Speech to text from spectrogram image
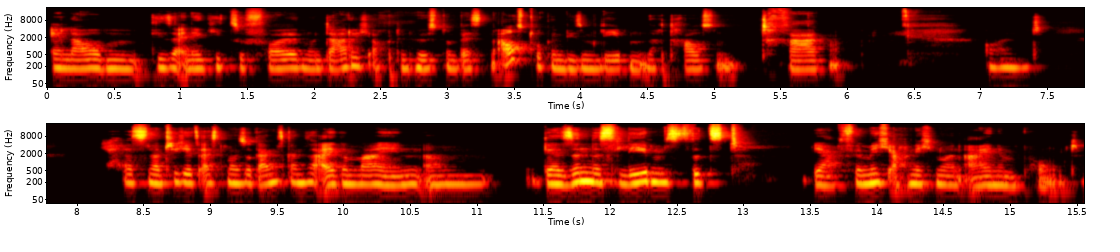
erlauben, dieser Energie zu folgen und dadurch auch den höchsten und besten Ausdruck in diesem Leben nach draußen tragen. Und ja, das ist natürlich jetzt erstmal so ganz, ganz allgemein. Ähm, der Sinn des Lebens sitzt ja für mich auch nicht nur in einem Punkt.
